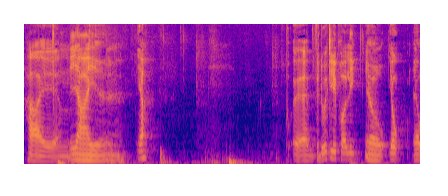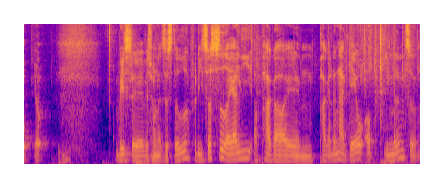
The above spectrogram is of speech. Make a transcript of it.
har, øh, Jeg, øh, ja. Øh, vil du ikke lige prøve at lige... jo, Jo, jo, jo. hvis, øh, hvis hun er til stede. Fordi så sidder jeg lige og pakker, øh, pakker den her gave op i mellemtiden.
